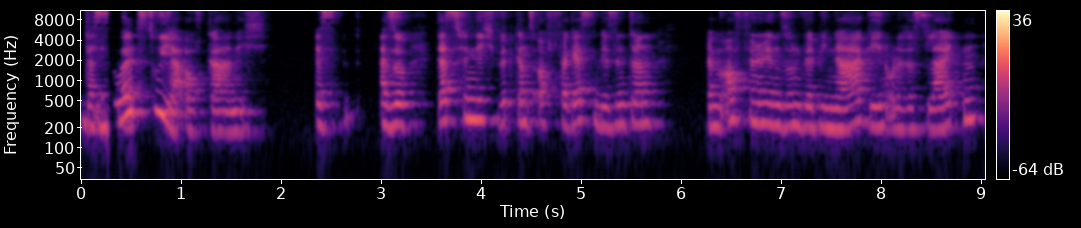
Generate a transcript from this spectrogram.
das okay. sollst du ja auch gar nicht. Es, also, das finde ich, wird ganz oft vergessen. Wir sind dann ähm, oft, wenn wir in so ein Webinar gehen oder das leiten,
